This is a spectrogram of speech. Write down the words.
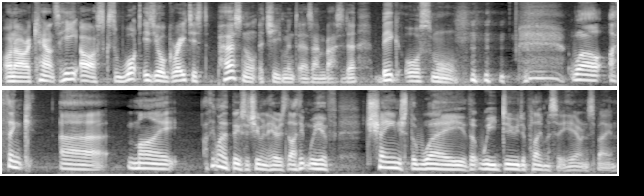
on our accounts. He asks, "What is your greatest personal achievement as ambassador, big or small?" Well, I think uh, my I think my biggest achievement here is that I think we have changed the way that we do diplomacy here in Spain.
